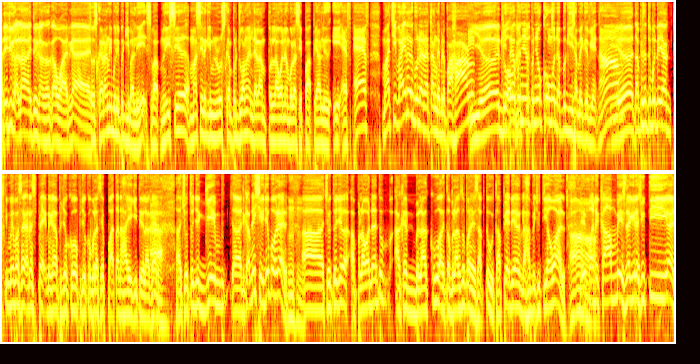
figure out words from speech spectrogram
ada jugalah itu dengan kawan-kawan kan So sekarang ni boleh pergi balik sebab Malaysia masih lagi meneruskan perjuangan dalam perlawanan bola sepak Piala AFF. Makcik viral pun dah datang daripada Pahang. Ya, duk Kita punya penyokong pun dah pergi sampai ke Vietnam. Ya, tapi satu benda yang memang sangat respect dengan penyokong-penyokong bola sepak tanah air kita lah kan. Ah. Uh, contohnya game uh, dekat Malaysia je pun kan. Mm-hmm. Uh, contohnya uh, perlawanan tu akan berlaku atau berlangsung pada hari Sabtu. Tapi ada yang dah habis cuti awal. Ah. Daripada Khamis lagi dah cuti kan.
